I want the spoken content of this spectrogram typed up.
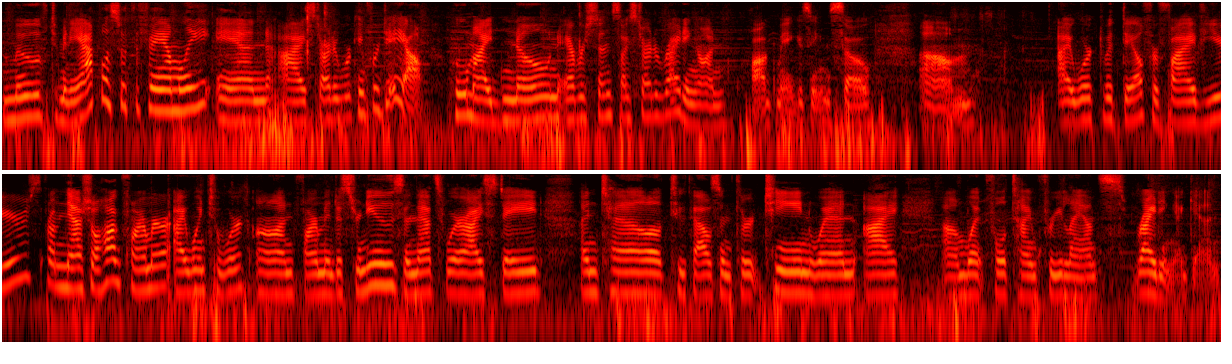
move to Minneapolis with the family and I started working for Dale, whom I'd known ever since I started writing on Hog Magazine. So um, I worked with Dale for five years. From National Hog Farmer, I went to work on Farm Industry News, and that's where I stayed until 2013 when I um, went full-time freelance writing again.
